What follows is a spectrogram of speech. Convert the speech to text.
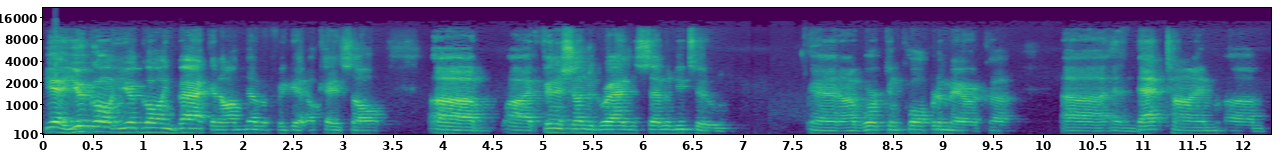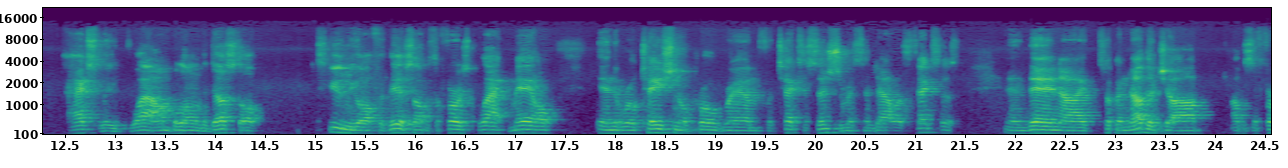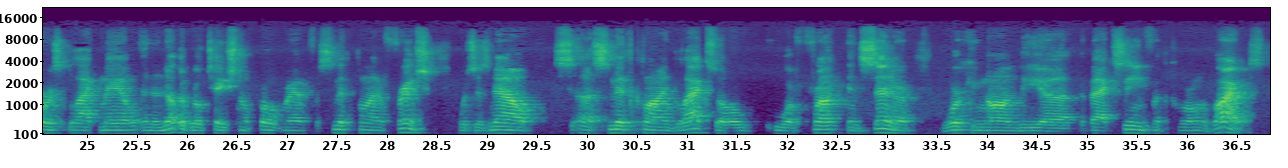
Yeah, you're going you're going back, and I'll never forget. Okay, so uh, I finished undergrad in '72, and I worked in corporate America. Uh, and that time, um, actually, wow, I'm blowing the dust off. Excuse me, off of this. I was the first black male in the rotational program for Texas Instruments in Dallas, Texas. And then I took another job I was the first black male in another rotational program for Smith Kline French, which is now uh, Smith Kline Glaxo, who are front and center working on the, uh, the vaccine for the coronavirus.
